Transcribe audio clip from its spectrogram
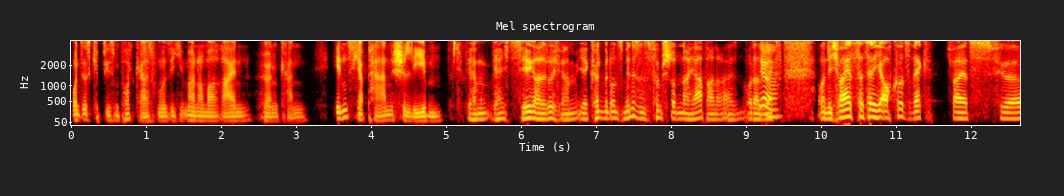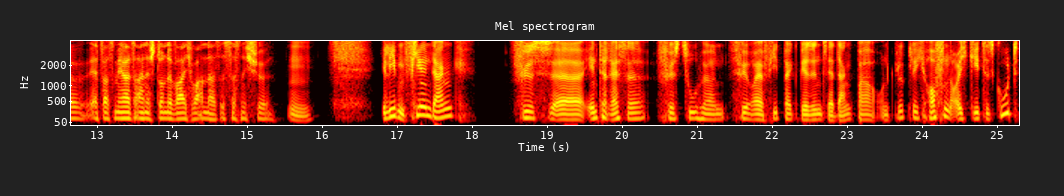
und es gibt diesen Podcast, wo man sich immer noch mal reinhören kann ins japanische Leben. Wir haben, ich zähle gerade durch, wir haben, ihr könnt mit uns mindestens fünf Stunden nach Japan reisen oder ja. sechs. Und ich war jetzt tatsächlich auch kurz weg. Ich war jetzt für etwas mehr als eine Stunde war ich woanders. Ist das nicht schön? Mhm. Ihr Lieben, vielen Dank fürs äh, Interesse, fürs Zuhören, für euer Feedback. Wir sind sehr dankbar und glücklich, hoffen, euch geht es gut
